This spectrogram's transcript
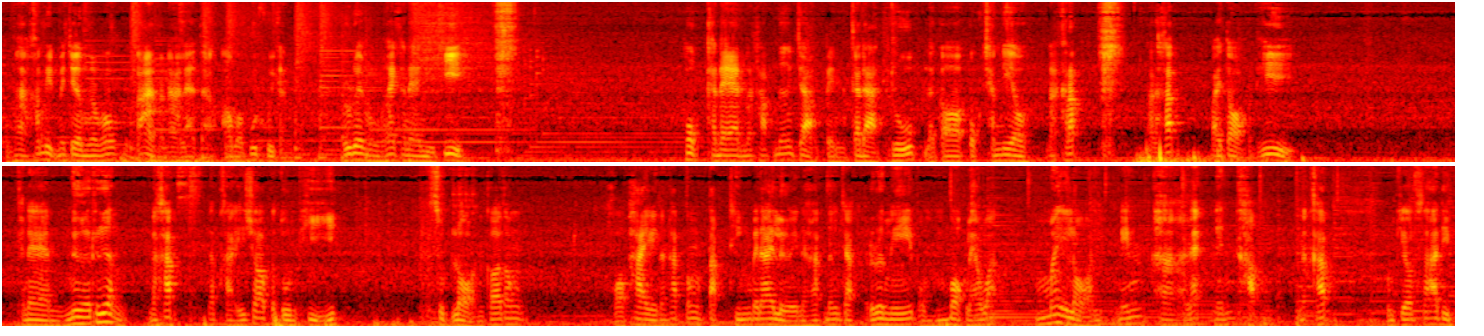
ผมหาคำผิดไม่เจอเหมือนกันเพราะผมก็อ่านมานานแล้วแต่เอามาพูดคุยกันรูปเล่มผมให้คะแนนอยู่ที่ 6 คะแนนนะครับ เนื่องจากเป็นกระดาษรูปแล้วก็ปกชั้นเดียวนะครับเอาละครับ ไปต่อที่ คะแนนเนื้อเรื่องนะครับสำหรับใครที่ชอบการ์ตูนผี สุดหลอนก็ต้อง ขออภัยนะครับ ต้องตัดทิ้งไปได้เลยนะครับ เนื่องจากเรื่องนี้ผมบอกแล้วว่า ไม่หลอนเน้นหาและเน้นขำนะครับคุณเกียวซาดิบ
